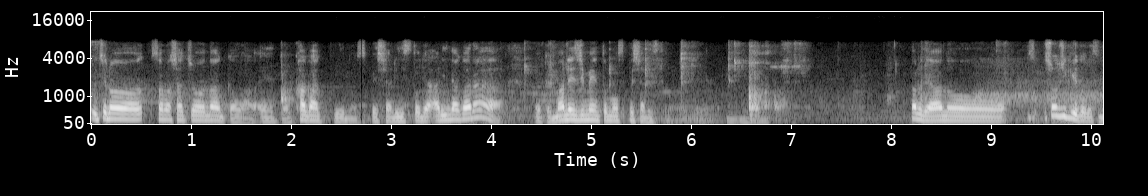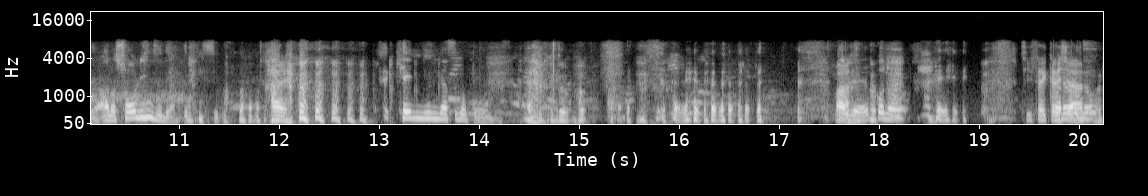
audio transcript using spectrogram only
うちのその社長なんかは、えっと、科学のスペシャリストでありながら、えっと、マネジメントもスペシャリストなので。なので、あの正直言うとですね、あの少人数でやってるんですよ。はい。兼任がすごく多いです。なので、この、は い小さい会社あるっ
